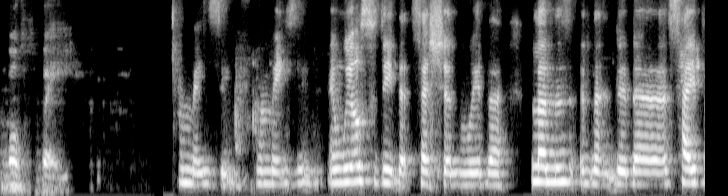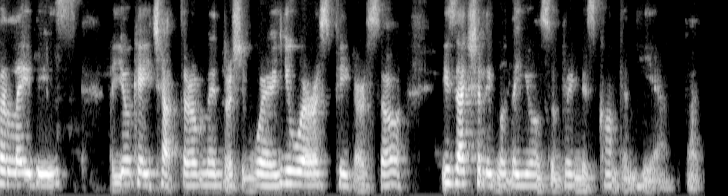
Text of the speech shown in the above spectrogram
both way. Amazing, amazing. And we also did that session with uh, the London, the, the Cyber Ladies UK chapter of mentorship, where you were a speaker. So it's actually good that you also bring this content here. But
